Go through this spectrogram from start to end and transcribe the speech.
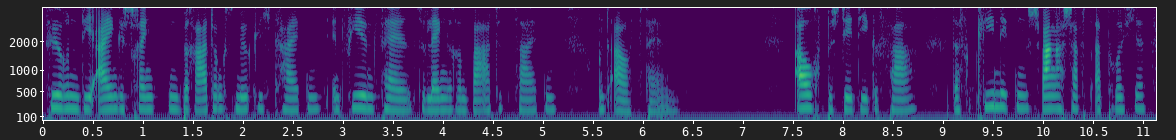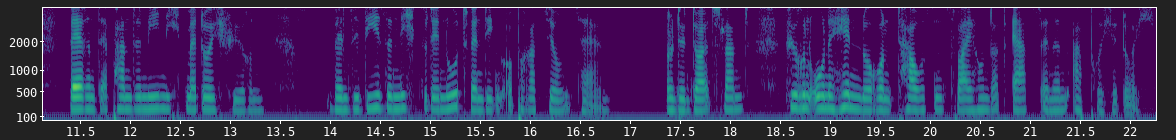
führen die eingeschränkten Beratungsmöglichkeiten in vielen Fällen zu längeren Wartezeiten und Ausfällen. Auch besteht die Gefahr, dass Kliniken Schwangerschaftsabbrüche während der Pandemie nicht mehr durchführen, wenn sie diese nicht zu den notwendigen Operationen zählen. Und in Deutschland führen ohnehin nur rund 1200 Ärztinnen Abbrüche durch.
